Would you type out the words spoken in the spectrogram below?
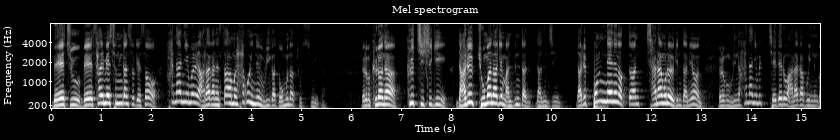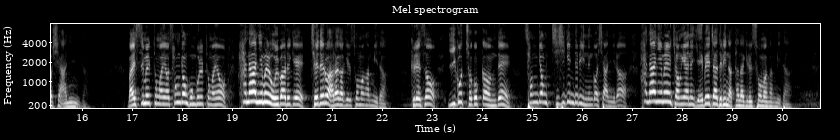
매주 매 삶의 순간 속에서 하나님을 알아가는 싸움을 하고 있는 우리가 너무나 좋습니다. 여러분 그러나 그 지식이 나를 교만하게 만든다든지 나를 뽐내는 어떠한 자랑으로 여긴다면 여러분 우리는 하나님을 제대로 알아가고 있는 것이 아닙니다. 말씀을 통하여 성경 공부를 통하여 하나님을 올바르게 제대로 알아가기를 소망합니다. 그래서 이곳 저곳 가운데 성경 지식인들이 있는 것이 아니라 하나님을 경외하는 예배자들이 나타나기를 소망합니다.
